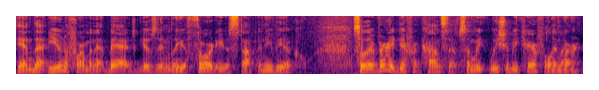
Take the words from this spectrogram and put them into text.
And that uniform and that badge gives him the authority to stop any vehicle. So they're very different concepts, and we, we should be careful in our,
